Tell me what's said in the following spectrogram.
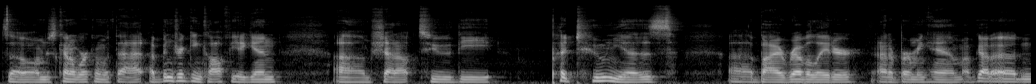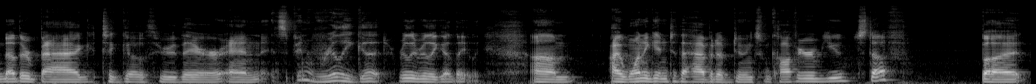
So I'm just kind of working with that. I've been drinking coffee again. Um, shout out to the Petunias uh, by Revelator out of Birmingham. I've got another bag to go through there, and it's been really good, really, really good lately. Um, I want to get into the habit of doing some coffee review stuff, but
